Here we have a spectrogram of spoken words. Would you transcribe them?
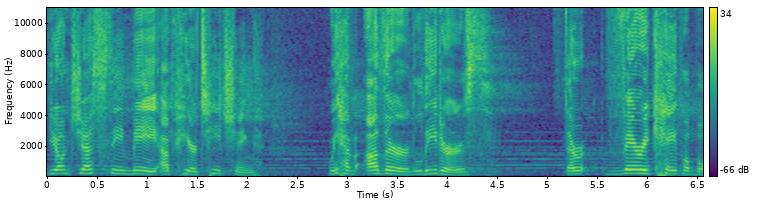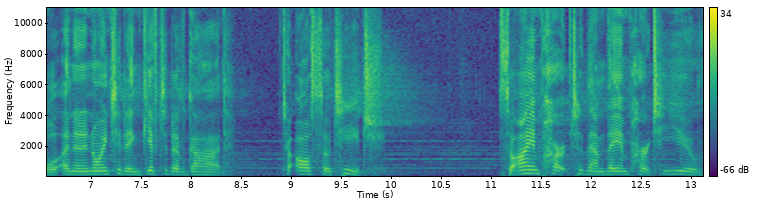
You don't just see me up here teaching, we have other leaders that are very capable and anointed and gifted of God to also teach. So I impart to them, they impart to you,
